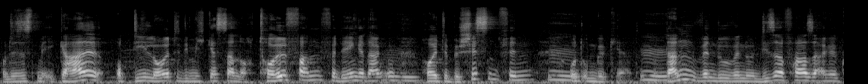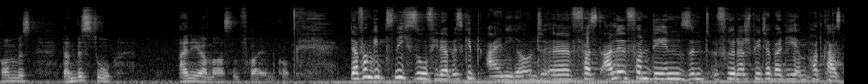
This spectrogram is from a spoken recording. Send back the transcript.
und es ist mir egal, ob die Leute, die mich gestern noch toll fanden für den Gedanken, heute beschissen finden und umgekehrt. Und dann, wenn du, wenn du in dieser Phase angekommen bist, dann bist du einigermaßen frei im Kopf. Davon gibt es nicht so viele, aber es gibt einige. Und äh, fast alle von denen sind früher oder später bei dir im Podcast.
